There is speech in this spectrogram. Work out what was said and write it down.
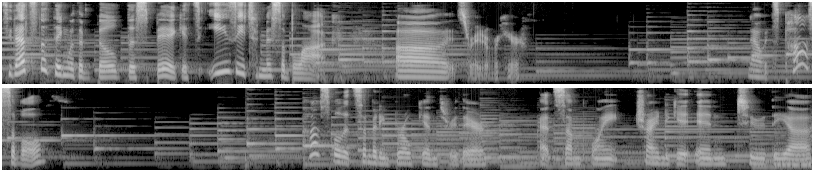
See, that's the thing with a build this big. It's easy to miss a block. Uh, it's right over here. Now, it's possible, possible that somebody broke in through there at some point, trying to get into the, uh,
